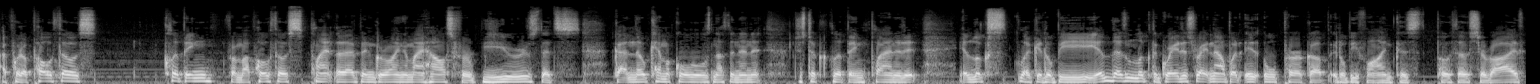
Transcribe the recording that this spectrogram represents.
I put a pothos clipping from a pothos plant that I've been growing in my house for years that's got no chemicals, nothing in it. Just took a clipping, planted it. It looks like it'll be, it doesn't look the greatest right now, but it will perk up. It'll be fine because pothos survive.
